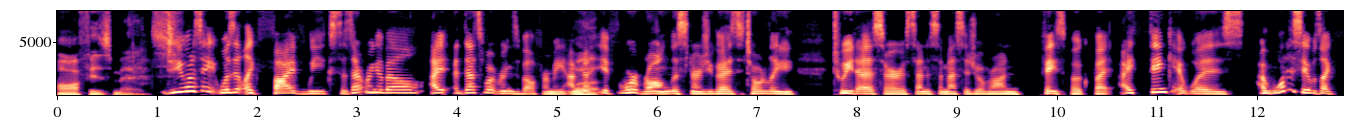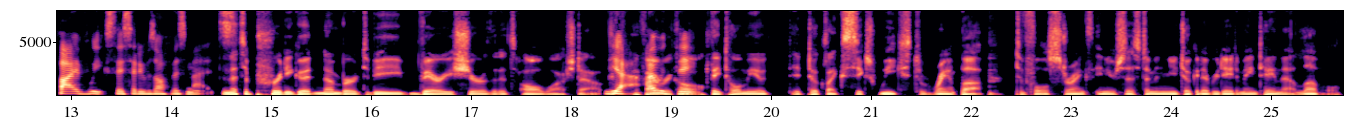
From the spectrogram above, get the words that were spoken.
off his meds. Do you want to say was it like five weeks? Does that ring a bell? I that's what rings a bell for me. I'm Well- not if we're wrong, listeners, you guys totally tweet us or send us a message over on Facebook. But I think it was I want to say it was like five weeks. They said he was off his meds. and that's a pretty good number to be very sure that it's all washed out. if- Yeah, if I, recall, think. they told me it, it took like six weeks to ramp up to full strength in your system, and you took it every day to maintain that level.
